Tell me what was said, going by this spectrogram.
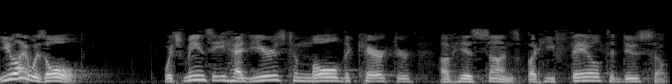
Eli was old, which means he had years to mold the character of his sons, but he failed to do so.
